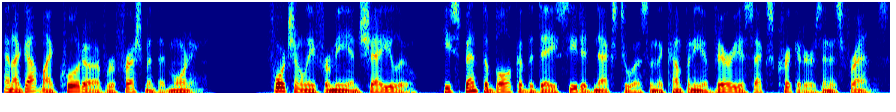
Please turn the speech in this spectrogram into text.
And I got my quota of refreshment that morning. Fortunately for me and Shailu, he spent the bulk of the day seated next to us in the company of various ex cricketers and his friends.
